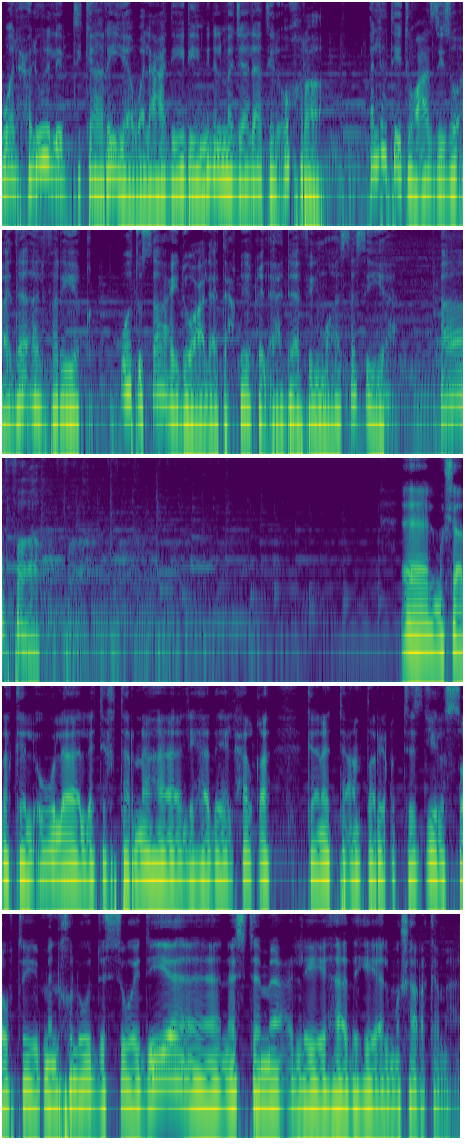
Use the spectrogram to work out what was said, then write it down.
والحلول الابتكارية والعديد من المجالات الأخرى. التي تعزز أداء الفريق وتساعد على تحقيق الأهداف المؤسسية. آفاق. المشاركة الأولى التي اخترناها لهذه الحلقة كانت عن طريق التسجيل الصوتي من خلود السويدية. آه، نستمع لهذه المشاركة معا.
